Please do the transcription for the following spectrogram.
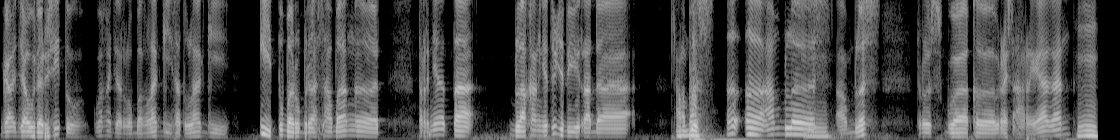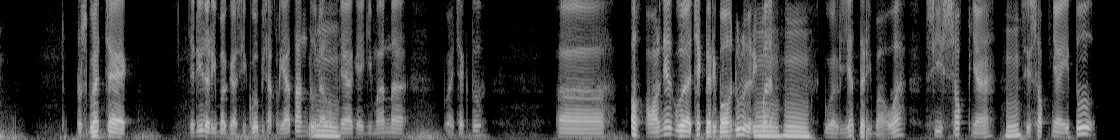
Nggak jauh dari situ, gua ngajar lubang lagi satu lagi. Itu baru berasa banget. Ternyata belakangnya tuh jadi rada Ambles. eh eh, ambles, ambles. Terus gua ke rest area kan, Hmm. terus gua cek. Jadi dari bagasi gua bisa kelihatan tuh Hmm. dalamnya kayak gimana. Gua cek tuh eh oh, awalnya gua cek dari bawah dulu dari ban. Hmm, hmm, Gua lihat dari bawah si shocknya, hmm. si shocknya itu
